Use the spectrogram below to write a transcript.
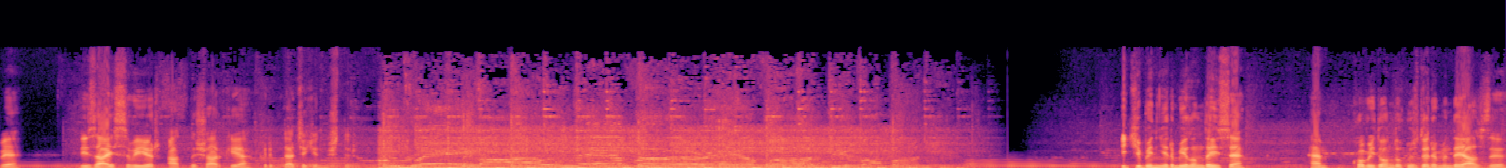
ve This I Swear adlı şarkıya klipler çekilmiştir. 2020 yılında ise hem Covid-19 döneminde yazdığı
